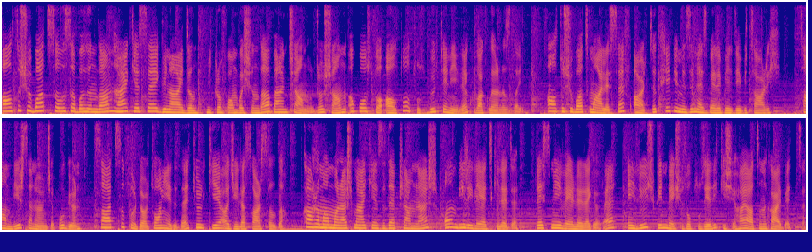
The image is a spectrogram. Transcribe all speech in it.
6 Şubat Salı sabahından herkese günaydın. Mikrofon başında ben Çağnur Coşan, Aposto 6.30 bülteniyle kulaklarınızdayım. 6 Şubat maalesef artık hepimizin ezbere bildiği bir tarih. Tam bir sene önce bugün saat 04.17'de Türkiye acıyla sarsıldı. Kahramanmaraş merkezli depremler 11 ile etkiledi. Resmi verilere göre 53.537 kişi hayatını kaybetti.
